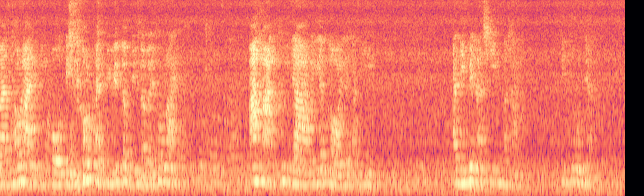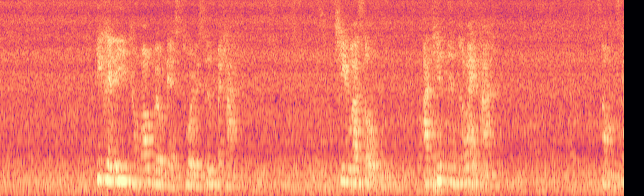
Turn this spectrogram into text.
มันเท่าไหร่ มีโปรตีนเท่าไหร่ มีวิตามินอะไรเท่าไหร่ อาหารคือยาไปเรียบร้อยเลยค่ะพี่ อันนี้เป็นอาชีพนะคะที่พูดเนี่ย พี่เคยได้ยินคำว่า wellness tourism ไหมคะ ชีวสงอาทิตย์หนึ่งเท่าไหร่คะสองแส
